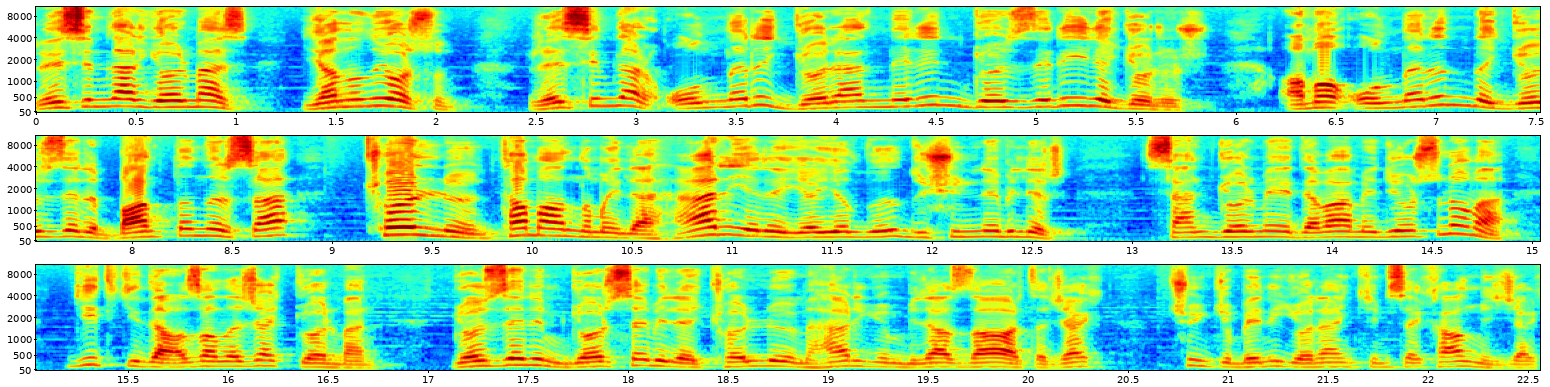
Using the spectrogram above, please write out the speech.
Resimler görmez. Yanılıyorsun. Resimler onları görenlerin gözleriyle görür. Ama onların da gözleri bantlanırsa körlüğün tam anlamıyla her yere yayıldığı düşünülebilir.'' Sen görmeye devam ediyorsun ama gitgide azalacak görmen. Gözlerim görse bile körlüğüm her gün biraz daha artacak. Çünkü beni gören kimse kalmayacak.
